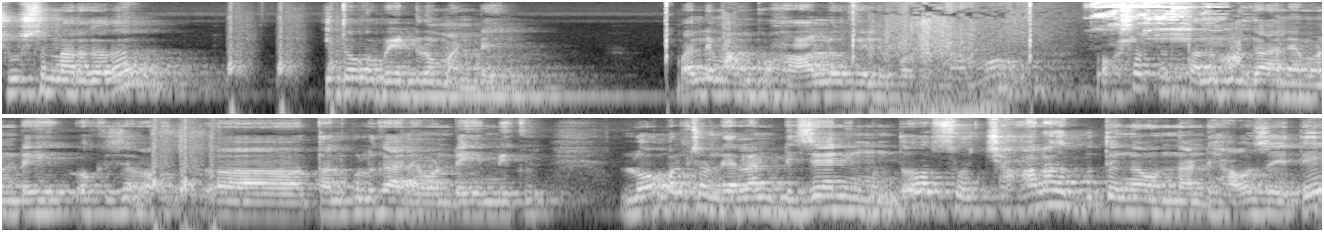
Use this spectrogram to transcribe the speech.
చూస్తున్నారు కదా? ఇది ఒక బెడ్రూమ్ అండి. మళ్ళీ మనకు హాల్లోకి వెళ్ళిపోతున్నాము. ఒకసారి తలుపులు కానివ్వండి ఒకసారి తలుపులు కానివ్వండి మీకు లోపల చూడండి ఎలాంటి డిజైనింగ్ ఉందో. సో చాలా అద్భుతంగా ఉందండి హౌస్ అయితే.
